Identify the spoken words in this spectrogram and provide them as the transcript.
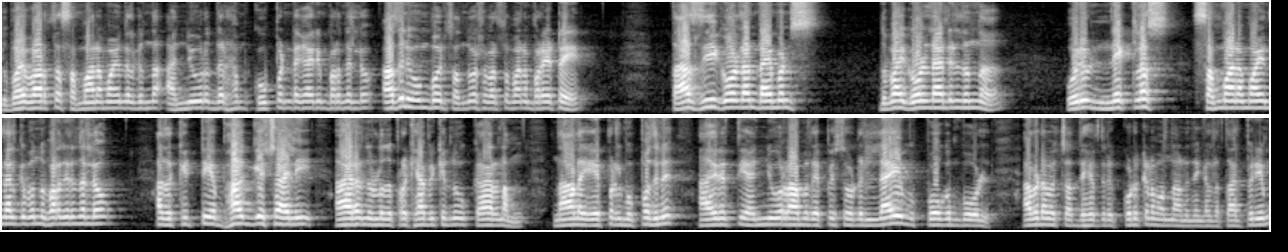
ദുബായ് വാർത്ത സമ്മാനമായി നൽകുന്ന അഞ്ഞൂറ് ദർഹം കൂപ്പണിന്റെ കാര്യം പറഞ്ഞല്ലോ. അതിനു മുമ്പ് ഒരു സന്തോഷ വർത്തമാനം പറയട്ടെ. താസി gold and diamonds Dubai gold ലാൻഡിൽ നിന്ന് ഒരു നെക്ലസ് സമ്മാനമായി നൽകുമെന്ന് പറഞ്ഞിരുന്നല്ലോ. അത് കിട്ടിയ ഭാഗ്യശാലി ആരെന്നുള്ളത് പ്രഖ്യാപിക്കുന്നു. കാരണം നാളെ ഏപ്രിൽ മുപ്പതിന് ആയിരത്തി അഞ്ഞൂറാമത് എപ്പിസോഡ് ലൈവ് പോകുമ്പോൾ അവിടെ വെച്ച് അദ്ദേഹത്തിന് കൊടുക്കണമെന്നാണ് ഞങ്ങളുടെ താല്പര്യം.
